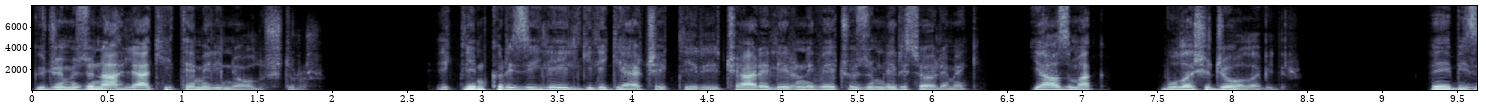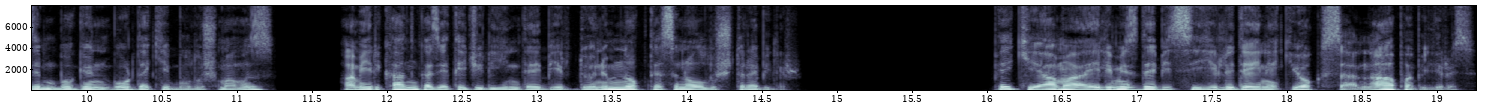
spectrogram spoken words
gücümüzün ahlaki temelini oluşturur. İklim kriziyle ilgili gerçekleri, çarelerini ve çözümleri söylemek, yazmak bulaşıcı olabilir. Ve bizim bugün buradaki buluşmamız Amerikan gazeteciliğinde bir dönüm noktasını oluşturabilir. Peki ama elimizde bir sihirli değnek yoksa ne yapabiliriz?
